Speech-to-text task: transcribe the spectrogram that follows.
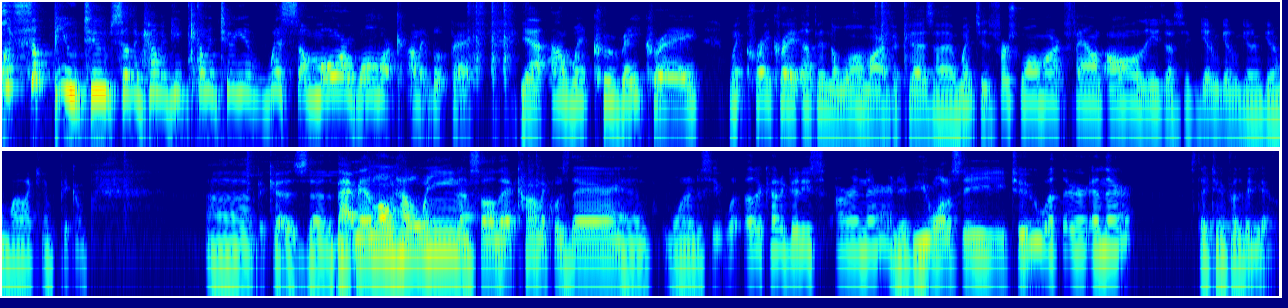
What's up, YouTube? Southern Comic Geek coming to you with some more Walmart comic book packs. Yeah, I went cray cray, went cray cray up in the Walmart because I went to the first Walmart, found all of these. I said, get them, get them, get them, get them while I can pick them. Uh, because uh, the Batman Long Halloween, I saw that comic was there and wanted to see what other kind of goodies are in there. And if you want to see too what they're in there, stay tuned for the video.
